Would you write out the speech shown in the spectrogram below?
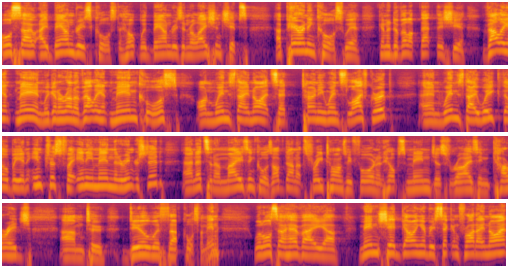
Also, a boundaries course to help with boundaries in relationships. A parenting course, we're going to develop that this year. Valiant Man, we're going to run a Valiant Man course on Wednesday nights at Tony Wentz Life Group. And Wednesday week, there'll be an interest for any men that are interested. And it's an amazing course. I've done it three times before, and it helps men just rise in courage um, to deal with uh, course for men. We'll also have a uh, men's shed going every second Friday night.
